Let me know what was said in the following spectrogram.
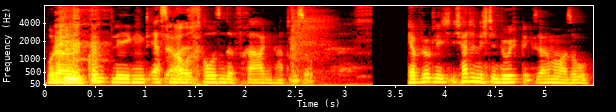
Oder grundlegend erstmal tausende Fragen hatte so. Ich habe wirklich, ich hatte nicht den Durchblick, sagen wir mal so.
